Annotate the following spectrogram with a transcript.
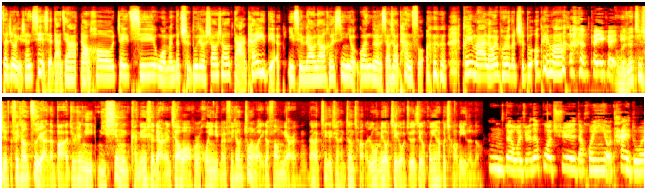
在这里先谢谢大家。然后这一期我们的尺度就稍稍打开一点，一起聊聊和性有关的小小探索，可以吗？两位朋友的尺度 OK 吗？可以，可以。我觉得这是非常自然的吧，就是你你性肯定是两人交往或者婚姻里面非常重要的一个方面，那这个是很正常的。如果没有这个，我觉得这个婚姻还不成立了呢。嗯，对，我觉得过去的婚姻有太多，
